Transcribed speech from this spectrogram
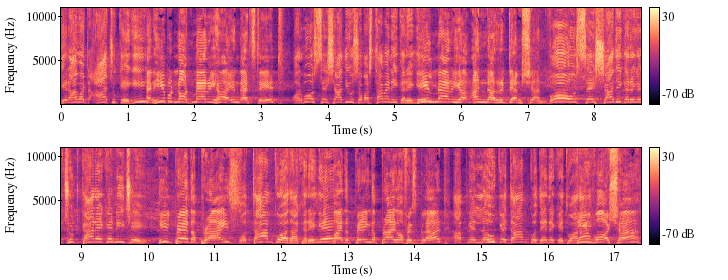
गिरावट आ चुकेगी and he would not marry her in that state और वो उससे शादी उस अवस्था में नहीं करेंगे। He marry her under redemption वो उससे शादी करेंगे छुटकारे के नीचे। ही पे द प्राइस वो दाम को अदा करेंगे। By the paying the price of his blood अपने लहू के दाम को देने के द्वारा ही वॉश हर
